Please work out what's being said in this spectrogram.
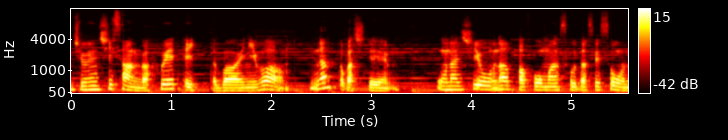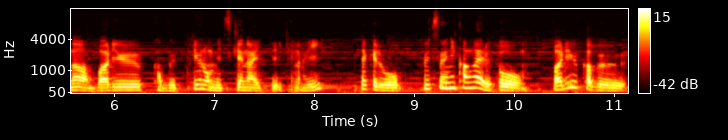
純資産が増えていった場合には何とかして同じようなパフォーマンスを出せそうなバリュー株っていうのを見つけないといけない。だけど普通に考えるとバリュー株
